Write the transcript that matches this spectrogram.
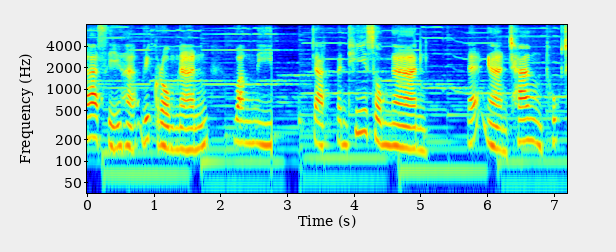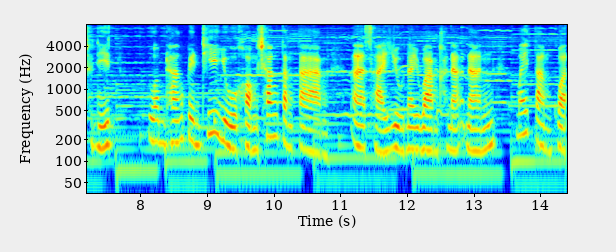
ราชสีหวิกรมนั้น วังนี้จัดเป็นที่ทรงงาน และงานช่างทุกชนิด รวมทั้งเป็นที่อยู่ของช่างต่างๆ อาศัยอยู่ในวังขณะนั้น ไม่ต่ำกว่า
